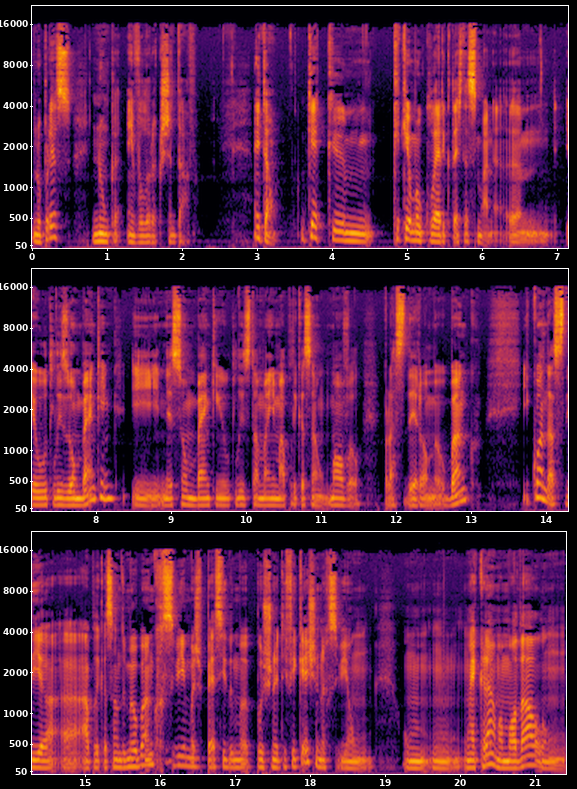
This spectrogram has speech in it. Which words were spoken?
no preço, nunca em valor acrescentado. Então, o que é que, o que é, que é o meu colérico desta semana? Um, eu utilizo home banking e nesse home banking utilizo também uma aplicação móvel para aceder ao meu banco e quando acedi à, aplicação do meu banco, recebi uma espécie de uma push notification, recebi um, um, um, um ecrã, uma modal, um,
